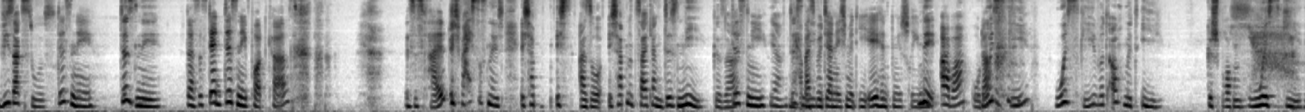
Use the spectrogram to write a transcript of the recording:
Wie sagst du es? Disney. Disney. Das ist der Disney-Podcast. ist es falsch? Ich weiß es nicht. Ich habe, ich, also ich habe eine Zeit lang Disney gesagt. Disney. Ja, Ja, Disney. aber es wird ja nicht mit IE hinten geschrieben. nee, aber Oder? Whisky, Whisky wird auch mit I gesprochen. Whisky.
